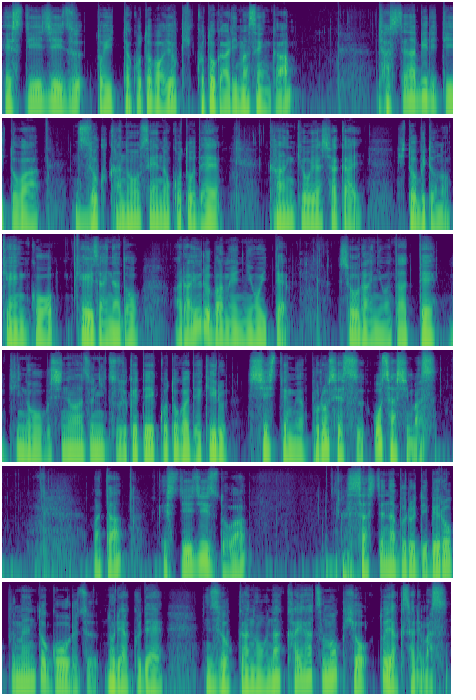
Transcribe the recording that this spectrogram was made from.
SDGs といった言葉をよく聞くことがありませんか？サステナビリティとは持続可能性のことで環境や社会人々の健康経済などあらゆる場面において将来にわたって機能を失わずに続けていくことができるシステムやプロセスを指します。また SDGs とは Sustainable Development Goals の略で持続可能な開発目標と訳されます。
